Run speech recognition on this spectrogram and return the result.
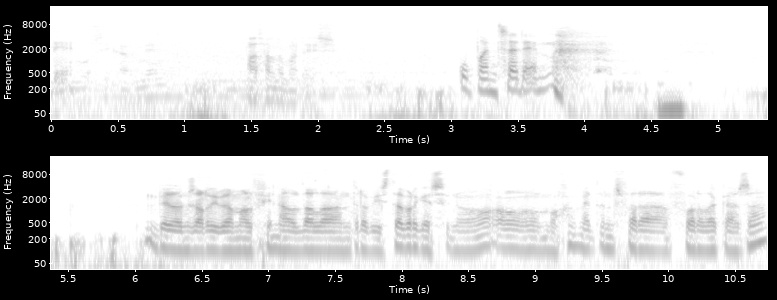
Bé, i musicalment passa el mateix. Ho pensarem. Bé, doncs arribem al final de l'entrevista perquè si no el Mohamed ens farà fora de casa.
